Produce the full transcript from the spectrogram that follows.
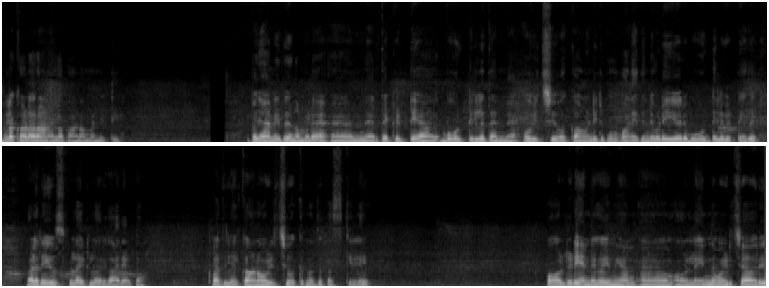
നല്ല കളറാണല്ലോ കാണാൻ വേണ്ടിയിട്ട്. അപ്പോൾ ഞാനിത് നമ്മുടെ നേരത്തെ കിട്ടിയ ബോട്ടിൽ തന്നെ ഒഴിച്ച് വെക്കാൻ വേണ്ടിയിട്ട് പോവുകയാണ്. ഇതിന്റെ കൂടെ ഈ ഒരു ബോട്ടിൽ കിട്ടിയത് വളരെ യൂസ്ഫുൾ ആയിട്ടുള്ള ഒരു കാര്യം കേട്ടോ. അപ്പോൾ അതിലേക്കാണ് ഒഴിച്ച് വെക്കുന്നത് ഫസ്റ്റിൽ ഓൾറെഡി എന്റെ കയ്യിൽ നിന്ന് ഞാൻ ഓൺലൈനിൽ നിന്ന് മേടിച്ച ആ ഒരു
